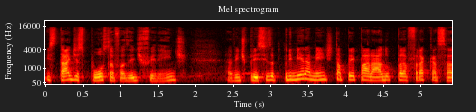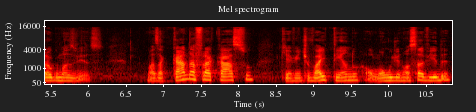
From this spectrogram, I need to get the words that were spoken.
está disposto a fazer diferente, a gente precisa primeiramente estar preparado para fracassar algumas vezes. Mas a cada fracasso que a gente vai tendo ao longo de nossa vida,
